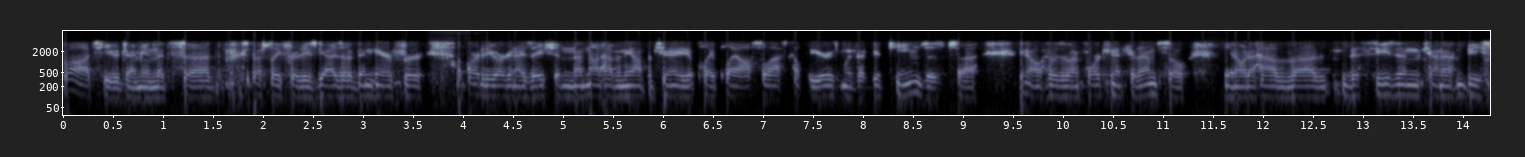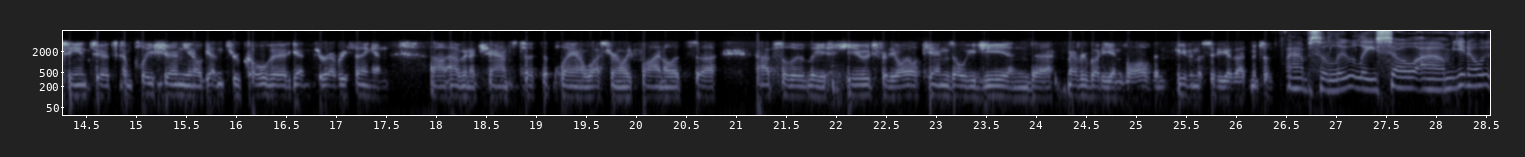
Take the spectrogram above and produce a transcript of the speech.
Well, it's huge. I mean, it's uh, especially for these guys that have been here for a part of the organization and not having the opportunity to play playoffs the last couple of years, and we've had good teams. Is uh, you know, it was unfortunate for them. So, you know, to have uh, this season kind of be seen to its completion, you know, getting through COVID, getting through everything, and uh, having a chance to, to play in a Western League final, it's uh, absolutely huge for the Oil Kings, OEG, and uh, everybody involved, and even the city of Edmonton. Absolutely. So, um, you know,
